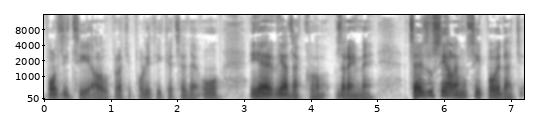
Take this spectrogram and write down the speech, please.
pozícii alebo proti politike CDU, je viac ako zrejme. CSU si ale musí povedať,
